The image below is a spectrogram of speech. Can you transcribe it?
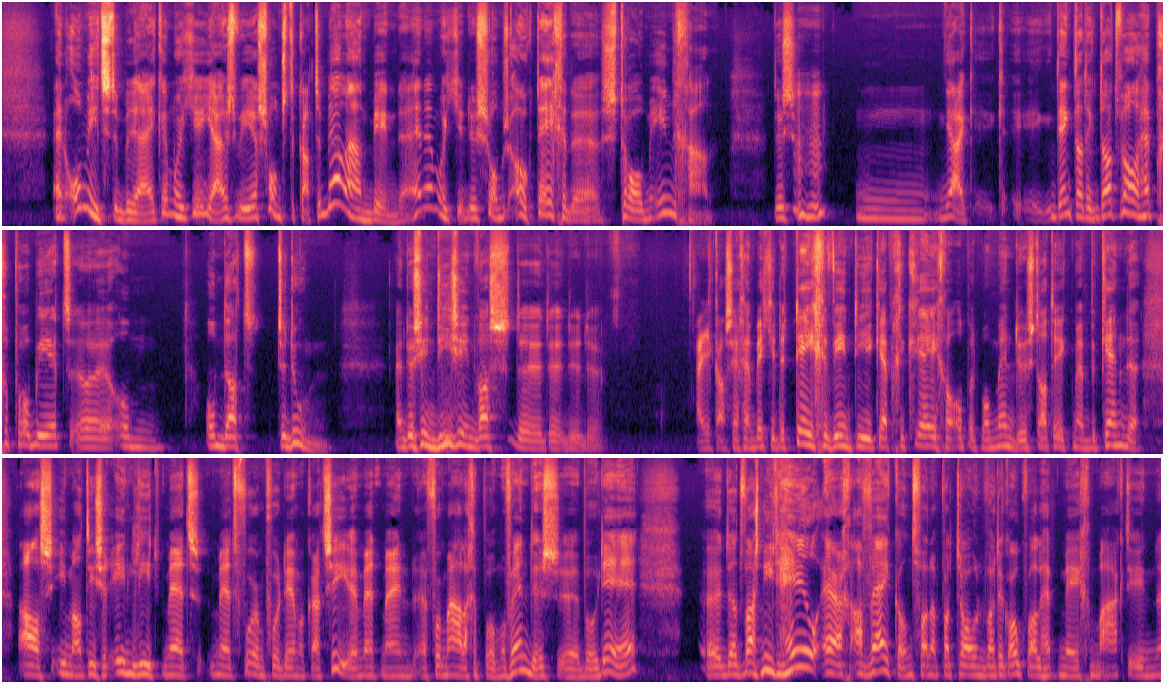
En om iets te bereiken moet je juist weer soms de kattenbel aanbinden. En dan moet je dus soms ook tegen de stroom ingaan. Dus Mhm. mm, ja, ik, ik, ik denk dat ik dat wel heb geprobeerd eh, om, om dat te doen. En dus in die zin was de, de, de, de, je kan zeggen, een beetje de tegenwind die ik heb gekregen op het moment dus dat ik me bekende als iemand die zich inliet met, met Vorm voor Democratie en met mijn eh, voormalige promovendus eh, Baudet. eh, dat was niet heel erg afwijkend van een patroon wat ik ook wel heb meegemaakt in,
